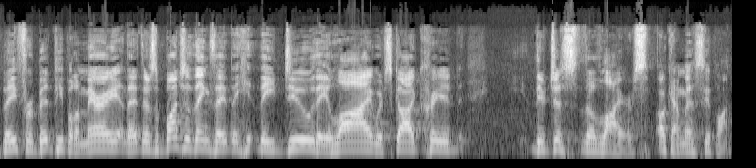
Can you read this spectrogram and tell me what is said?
They forbid people to marry, and there's a bunch of things they, they, they do, they lie, which God created. They're just the liars. Okay, I'm going to skip on.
